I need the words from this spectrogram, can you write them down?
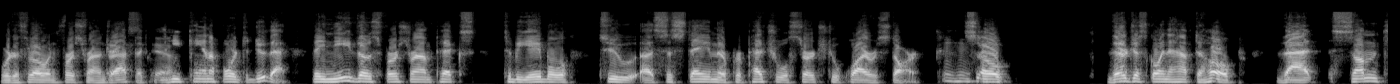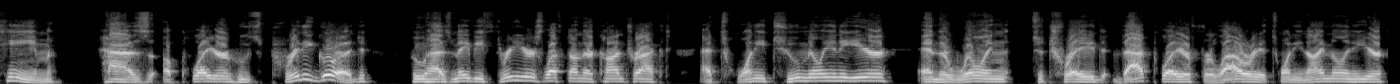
were to throw in first round draft picks. Yeah. The Heat can't afford to do that. They need those first round picks to be able to uh, sustain their perpetual search to acquire a star. Mm-hmm. So they're just going to have to hope that some team has a player who's pretty good, who has maybe three years left on their contract at 22 million a year, and they're willing to trade that player for Lowry at 29 million a year,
